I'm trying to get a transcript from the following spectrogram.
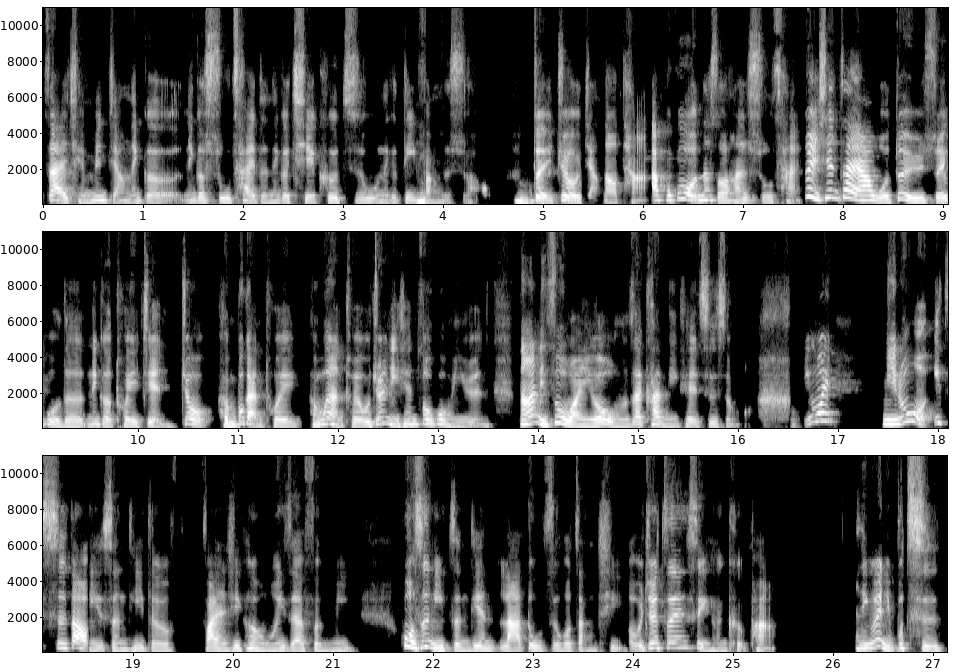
在前面讲那个那个蔬菜的那个茄科植物那个地方的时候。嗯嗯，对，就有讲到它啊。不过那时候还是蔬菜，所以现在啊，我对于水果的那个推荐就很不敢推，很不敢推。我觉得你先做过敏源，然后你做完以后，我们再看你可以吃什么。因为你如果一吃到你身体的发炎性荷尔蒙一直在分泌，或者是你整天拉肚子或胀气，我觉得这件事情很可怕。因为你不吃，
